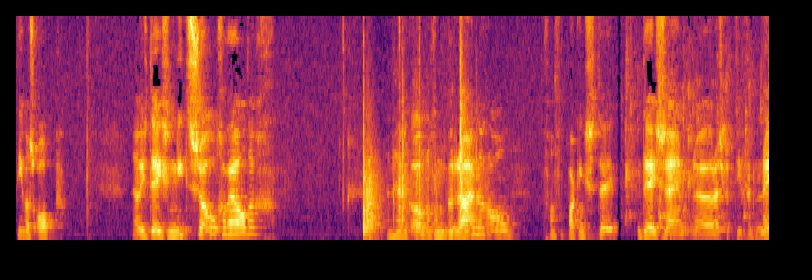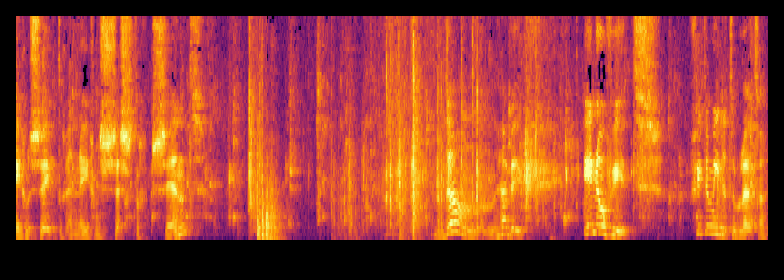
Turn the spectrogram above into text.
Die was op. Nou is deze niet zo geweldig. Dan heb ik ook nog een bruine rol van verpakkingstape. Deze zijn uh, respectievelijk 79 en 69 cent. Dan heb ik Innovit vitamine tabletten.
